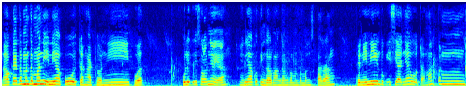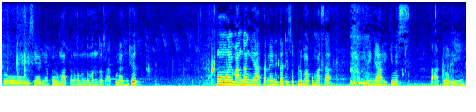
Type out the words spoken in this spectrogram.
Nah oke teman-teman ini aku udah ngadoni buat kulit risolnya ya. Ini aku tinggal manggang teman-teman sekarang. Dan ini untuk isiannya udah mateng Tuh isiannya baru mateng teman-teman. Terus aku lanjut. Mau mulai manggang ya Karena ini tadi sebelum aku masak ininya Iki wis tak adoni.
